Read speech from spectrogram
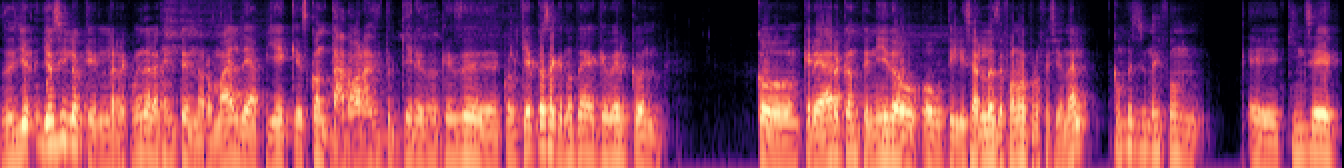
Entonces yo, yo sí lo que le recomiendo a la gente normal de a pie, que es contadora si tú quieres, o que es cualquier cosa que no tenga que ver con, con crear contenido o, utilizarlas de forma profesional, cómprense un iPhone eh, 15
